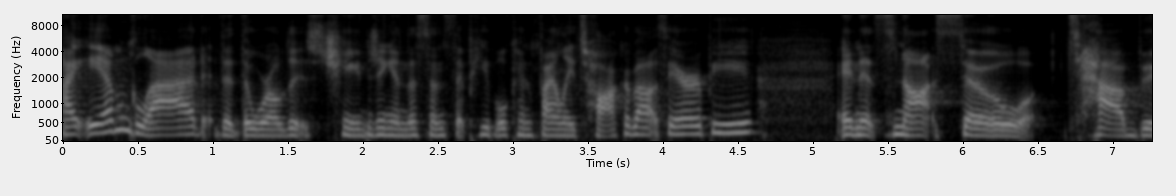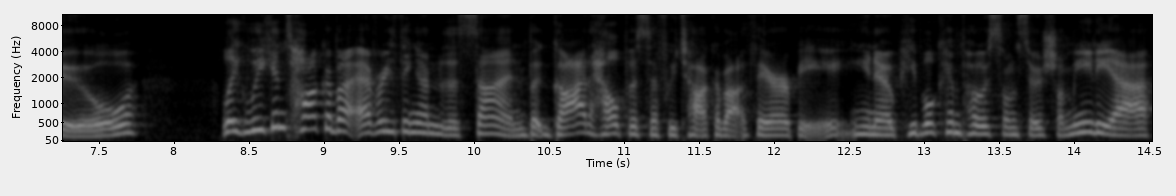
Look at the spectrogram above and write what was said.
I am glad that the world is changing in the sense that people can finally talk about therapy and it's not so taboo. Like we can talk about everything under the sun, but God help us if we talk about therapy. You know, people can post on social media,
